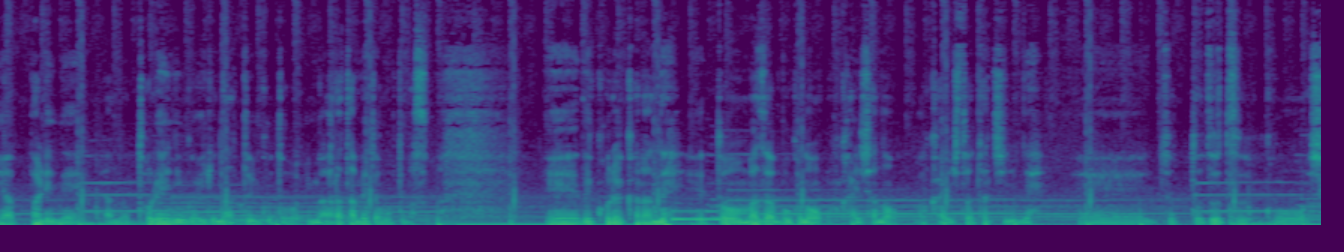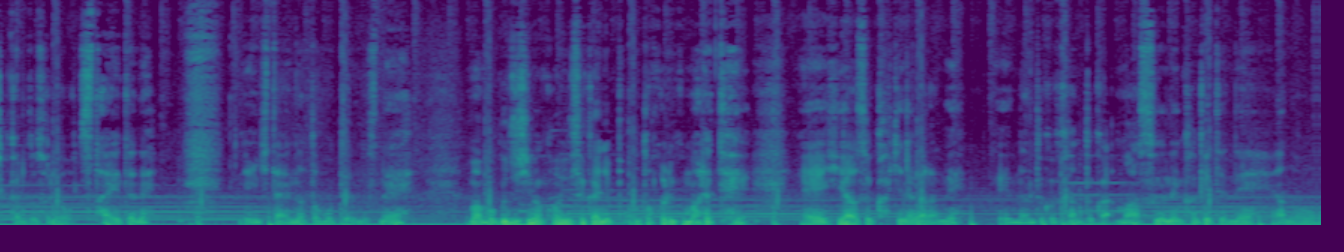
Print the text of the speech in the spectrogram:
やっぱりねあのトレーニングがいるなということを今改めて思ってます。えー、でこれからね、えっと、まずは僕の会社の若い人たちにねえー、ちょっとずつこうしっかりとそれを伝えてねいきたいなと思ってるんですね。まあ、僕自身はこういう世界にポンと掘り込まれて、えー、冷や汗をかきながらね、えー、なんとかかんとか、まあ、数年かけてねあの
